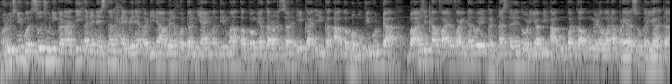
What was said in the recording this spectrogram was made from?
ભરૂચની વર્ષો જૂની ગણાતી અને નેશનલ હાઈવેને અડીને આવેલ હોટલ ન્યાય મંદિરમાં અગમ્ય કારણસર એકાએક આગ ભભૂકી ઉઠતા બાર જેટલા ફાયર ફાઇટરોએ ઘટના સ્થળે દોડી આવી આગ ઉપર કાબુ મેળવવાના પ્રયાસો કર્યા હતા,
